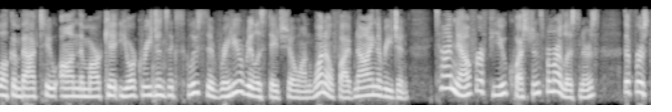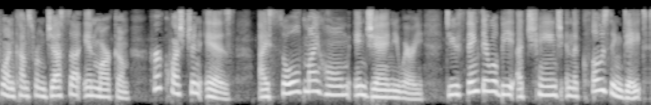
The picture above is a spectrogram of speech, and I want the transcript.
Welcome back to On the Market, York Region's exclusive radio real estate show on 1059 The Region. Time now for a few questions from our listeners. The first one comes from Jessa in Markham. Her question is, I sold my home in January. Do you think there will be a change in the closing date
